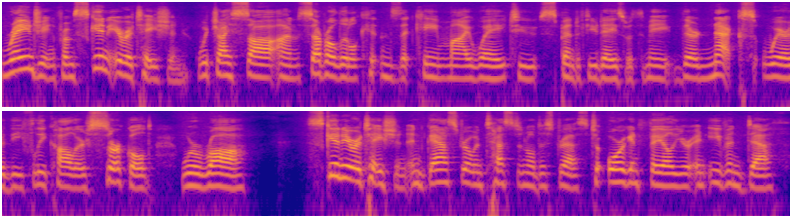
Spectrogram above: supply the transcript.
ranging from skin irritation, which I saw on several little kittens that came my way to spend a few days with me. Their necks, where the flea collars circled, were raw. Skin irritation and gastrointestinal distress to organ failure and even death.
